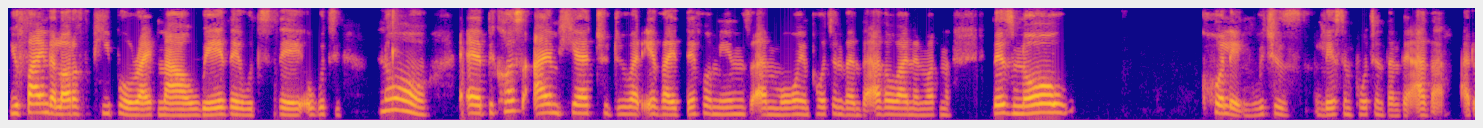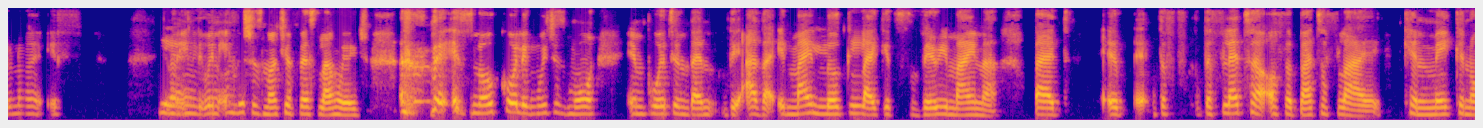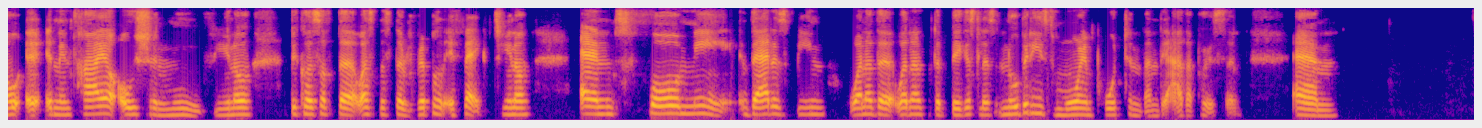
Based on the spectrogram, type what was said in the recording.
you find a lot of people right now where they would say, would say no, uh, because I'm here to do whatever, it therefore means I'm more important than the other one and whatnot. There's no calling which is less important than the other. I don't know if yeah. you know, when English is not your first language, there is no calling which is more important than the other. It might look like it's very minor, but it, it, the the flutter of a butterfly can make an an entire ocean move. You know, because of the what's this the ripple effect. You know, and for me, that has been one of the one of the biggest lessons. Nobody's more important than the other person. Um,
